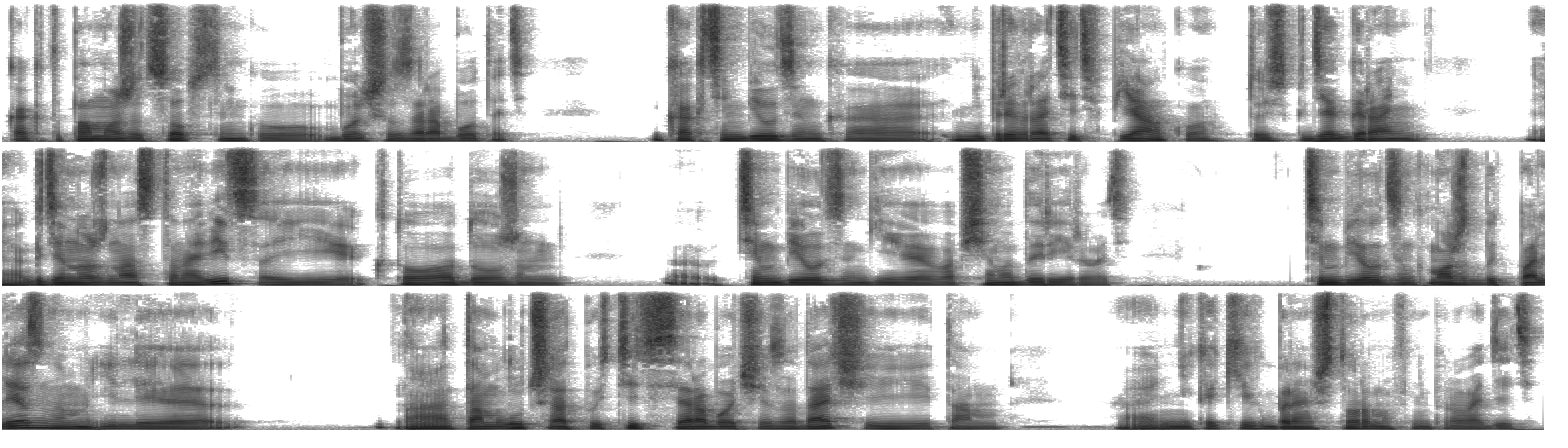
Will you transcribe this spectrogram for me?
как это поможет собственнику больше заработать, как тимбилдинг э, не превратить в пьянку, то есть где грань, э, где нужно остановиться и кто должен э, тимбилдинги вообще модерировать. Тимбилдинг может быть полезным или там лучше отпустить все рабочие задачи и там никаких брейнштормов не проводить.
